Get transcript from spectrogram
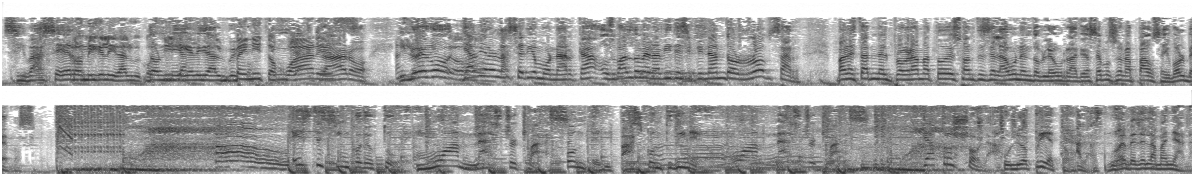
Si va a ser... Don Miguel Hidalgo y Don Costilla, Miguel Hidalgo y Benito Costilla, Juárez. Claro. Ay, y luego, Benito. ¿ya vieron la serie Monarca? Osvaldo Benavides y Fernando Robsar van a estar en el programa todo eso antes de la una en W Radio. Hacemos una pausa y volvemos. Este 5 de octubre, MOA Masterclass. Ponte en paz con tu dinero. MOA Masterclass. Teatro Sola, Julio Prieto, a las 9 de la mañana.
